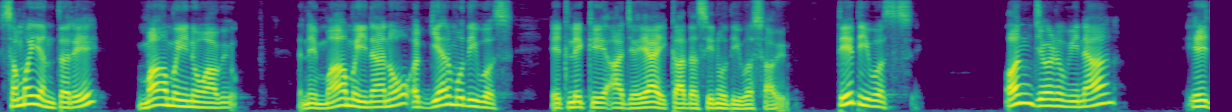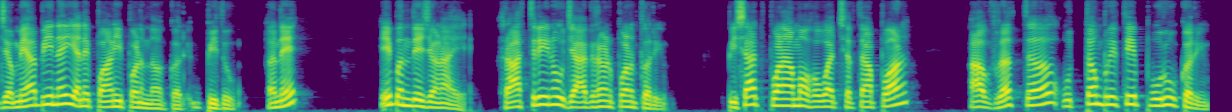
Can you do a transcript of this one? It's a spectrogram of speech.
સમયાંતરે મા મહિનો આવ્યો. અને મા મહિનાનો અગિયારમો દિવસ એટલે કે આ જયા એકાદશીનો દિવસ આવ્યો. તે દિવસે અન્ન જળ વિના એ જમ્યા બી નહીં અને પાણી પણ ન કર, પીધું. અને એ બંને જણાએ, રાત્રિનું જાગરણ પણ કર્યું. પિશાચપણામાં હોવા છતાં પણ આ વ્રત ઉત્તમ રીતે પૂરું કર્યું.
